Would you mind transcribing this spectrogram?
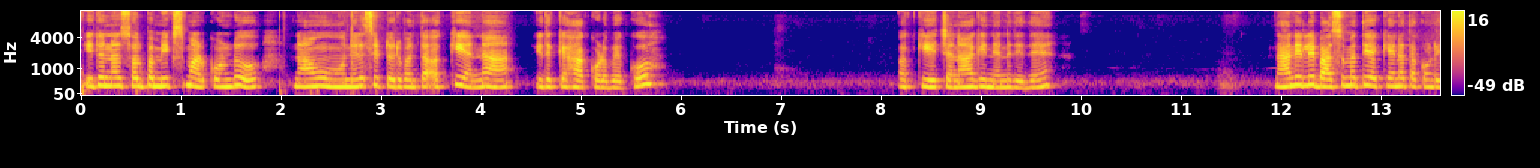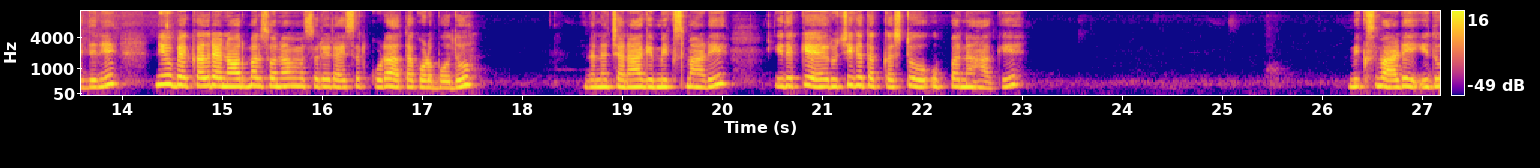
ಇದನ್ನು ಸ್ವಲ್ಪ ಮಿಕ್ಸ್ ಮಾಡಿಕೊಂಡು ನಾವು ನೆನೆಸಿಟ್ಟಿರುವಂಥ ಅಕ್ಕಿಯನ್ನು ಇದಕ್ಕೆ ಹಾಕ್ಕೊಳ್ಬೇಕು ಅಕ್ಕಿ ಚೆನ್ನಾಗಿ ನೆನೆದಿದೆ. ನಾನಿಲ್ಲಿ ಬಾಸುಮತಿ ಅಕ್ಕಿಯನ್ನು ತಗೊಂಡಿದ್ದೀನಿ ನೀವು ಬೇಕಾದರೆ ನಾರ್ಮಲ್ ಸೋನಾ ಮಸೂರಿ ರೈಸಲ್ಲಿ ಕೂಡ ತಗೊಳ್ಬೋದು. ಇದನ್ನು ಚೆನ್ನಾಗಿ ಮಿಕ್ಸ್ ಮಾಡಿ ಇದಕ್ಕೆ ರುಚಿಗೆ ತಕ್ಕಷ್ಟು ಉಪ್ಪನ್ನು ಹಾಕಿ ಮಿಕ್ಸ್ ಮಾಡಿ ಇದು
